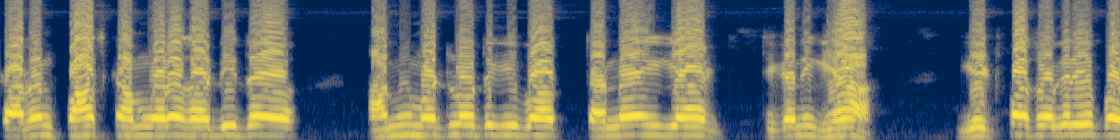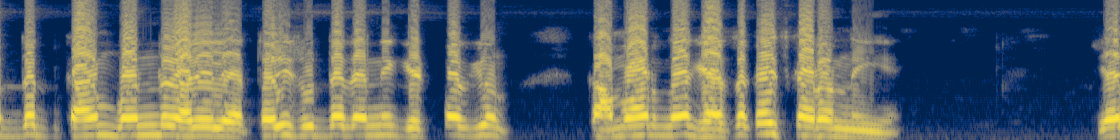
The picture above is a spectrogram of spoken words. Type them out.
कारण पाच कामगारासाठी तर आम्ही म्हटलं होतं की बा त्यांना या ठिकाणी घ्या. गेटपास वगैरे ही पद्धत कायम बंद झालेली आहे. तरी सुद्धा त्यांनी गेटपास घेऊन कामावर न घ्यायचं काहीच कारण नाहीये. या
